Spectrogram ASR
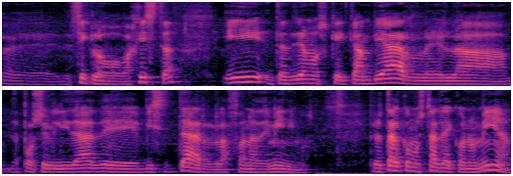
eh, de ciclo bajista y tendríamos que cambiar la posibilidad de visitar la zona de mínimos. Pero tal como está la economía,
